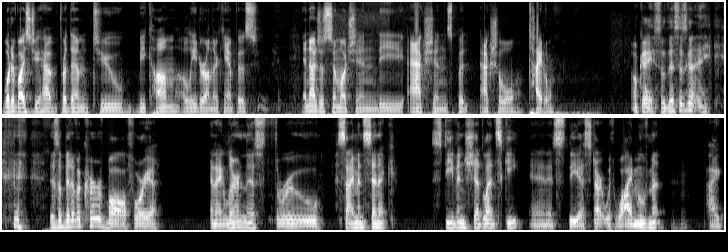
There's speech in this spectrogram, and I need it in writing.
what advice do you have for them to become a leader on their campus? And not just so much in the actions, but actual title. Okay, so this is gonna this is a bit of a curveball for you. And I learned this through Simon Sinek Stephen Shedletsky, and it's the uh, Start with Why movement. Mm-hmm. I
